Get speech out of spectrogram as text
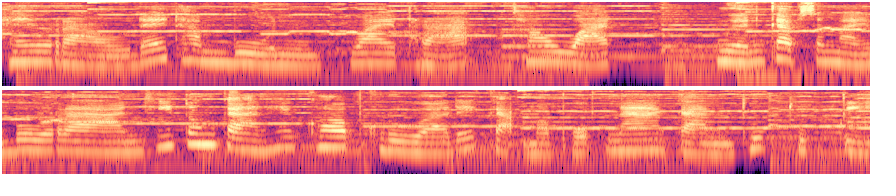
ให้เราได้ทำบุญไหว้พระเข้าวัด เหมือนกับสมัยโบราณที่ต้องการให้ครอบครัวได้กลับมาพบหน้ากันทุกๆปี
